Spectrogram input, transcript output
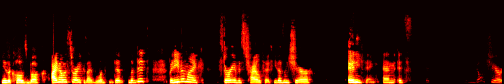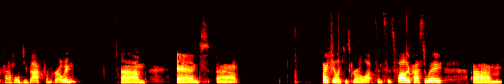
He's a closed book. I know his story because I've lived it, lived it, but even like story of his childhood, he doesn't share anything, and it's you don't share, it kind of holds you back from growing. Um, and uh, I feel like he's grown a lot since his father passed away, um,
